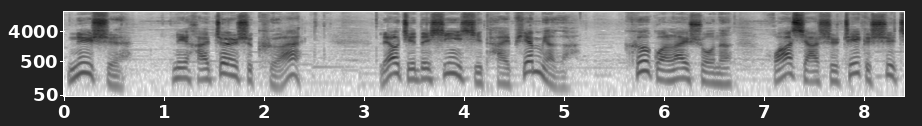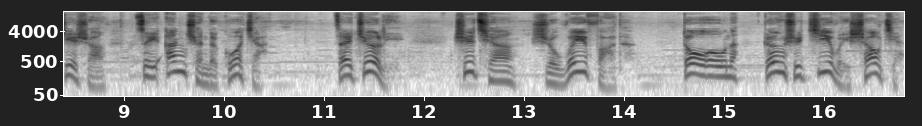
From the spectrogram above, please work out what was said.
女士，你还真是可爱。了解的信息太片面了。客观来说呢，华夏是这个世界上最安全的国家，在这里，持枪是违法的，斗殴呢更是极为少见。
